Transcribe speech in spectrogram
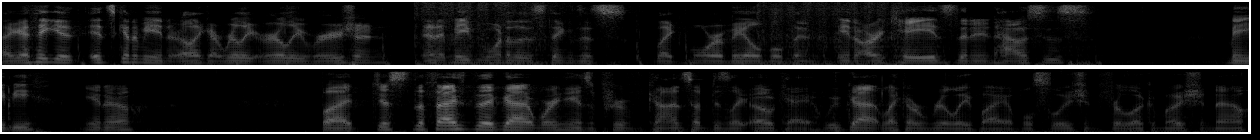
Like I think it, it's gonna be like a really early version, and it may be one of those things that's like more available than in arcades than in houses. Maybe, you know. But just the fact that they've got it working as a proof of concept is like, okay, we've got like a really viable solution for locomotion now.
